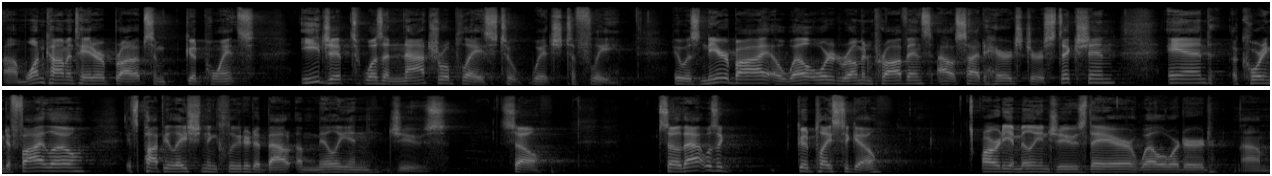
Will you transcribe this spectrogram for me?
Um, one commentator brought up some good points. Egypt was a natural place to which to flee. It was nearby a well ordered Roman province outside Herod's jurisdiction, and according to Philo, its population included about a million Jews. So, so that was a good place to go. Already a million Jews there, well ordered. Um,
